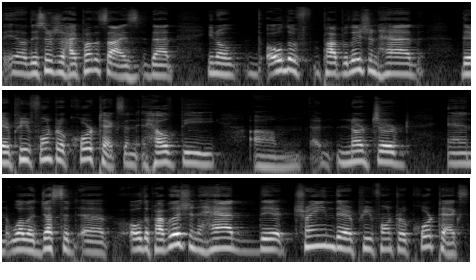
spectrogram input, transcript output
you know, researchers hypothesized that you know the older population had their prefrontal cortex and healthy, um, nurtured, and well-adjusted uh, older population had their trained their prefrontal cortex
